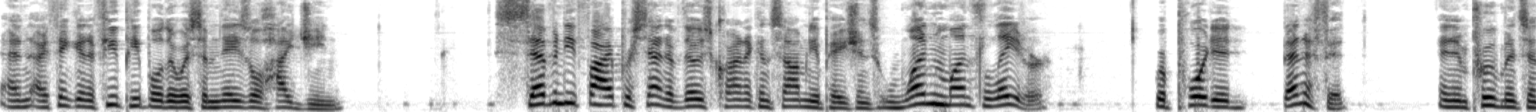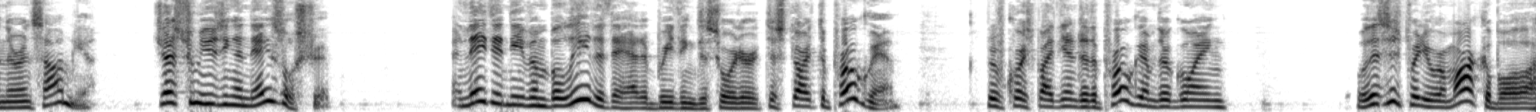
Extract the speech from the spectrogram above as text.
And I think in a few people, there was some nasal hygiene. 75% of those chronic insomnia patients, one month later, reported benefit and improvements in their insomnia just from using a nasal strip. And they didn't even believe that they had a breathing disorder to start the program. But of course, by the end of the program, they're going, well, this is pretty remarkable.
